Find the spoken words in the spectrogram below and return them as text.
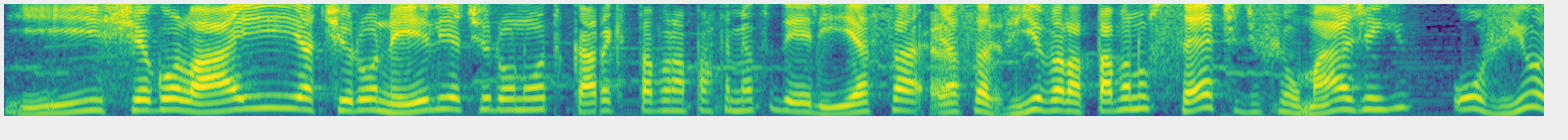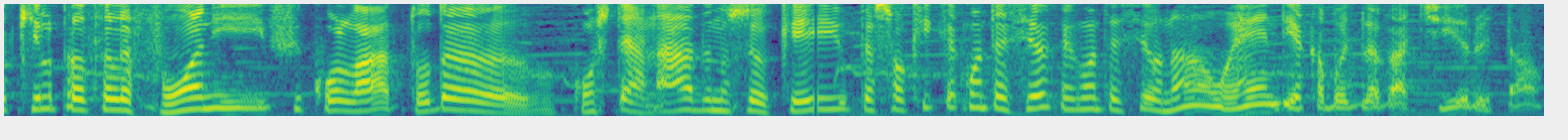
e chegou lá e atirou nele e atirou no outro cara que estava no apartamento dele. E essa, essa viva, ela estava no set de filmagem e ouviu aquilo pelo telefone e ficou lá toda consternada, não sei o que. E o pessoal, o que, que aconteceu? O que aconteceu? Não, o Andy acabou de levar tiro e tal.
